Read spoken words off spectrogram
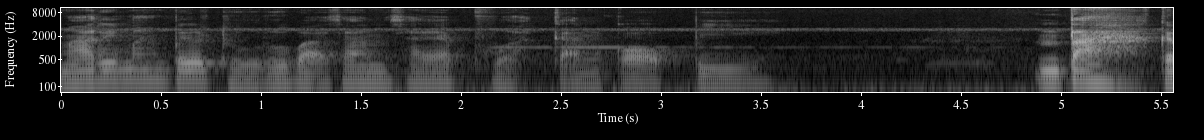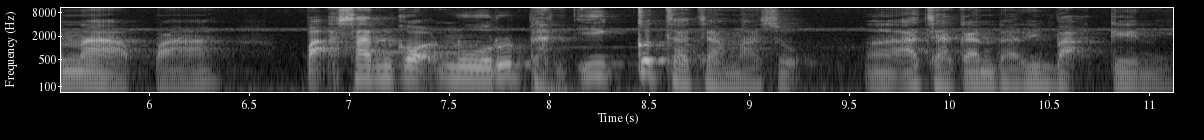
mari mampir dulu Pak San. Saya buatkan kopi. Entah kenapa Pak San kok nurut dan ikut saja masuk eh, ajakan dari Mbak Kini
